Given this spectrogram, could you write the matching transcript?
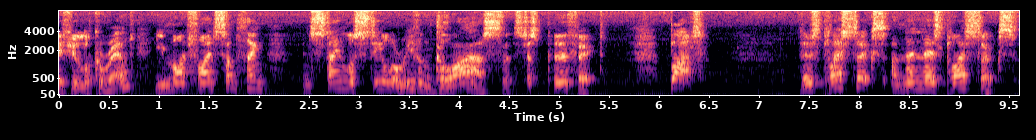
If you look around, you might find something in stainless steel or even glass that's just perfect. But there's plastics and then there's plastics.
